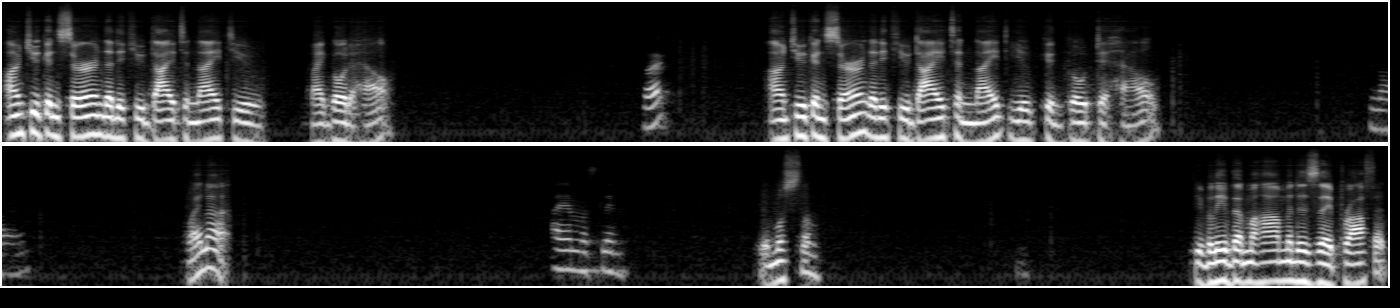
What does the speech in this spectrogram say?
Aren't you concerned that if you die tonight, you might go to hell? What? Aren't you concerned that if you die tonight, you could go to hell? No. Why not? I am Muslim. You're Muslim? Do you believe that Muhammad is a prophet?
